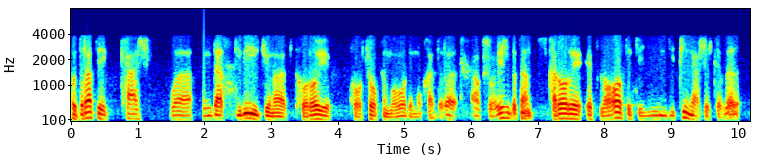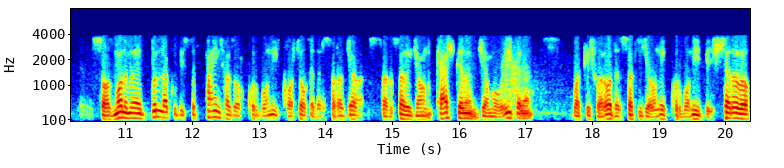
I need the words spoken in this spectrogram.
قدرت کشف و دستگیری جنایتکارای قاچاق مواد مخدره افزایش بتن قرار اطلاعاتی که پی نشر کرده سازمان ملل دو لک و بیست پنج هزار قربانی قاچاق در سراسر جهان کشف کردن جمعوری کردن و کشورها در سطح جهانی قربانی بیشتر را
